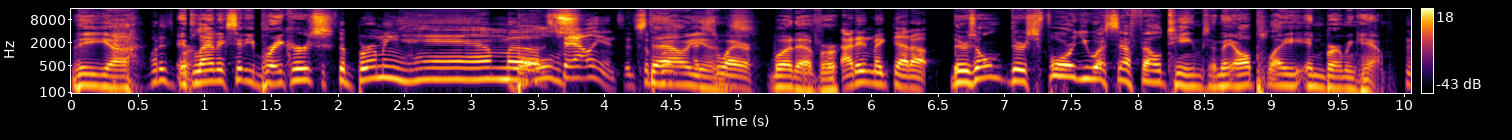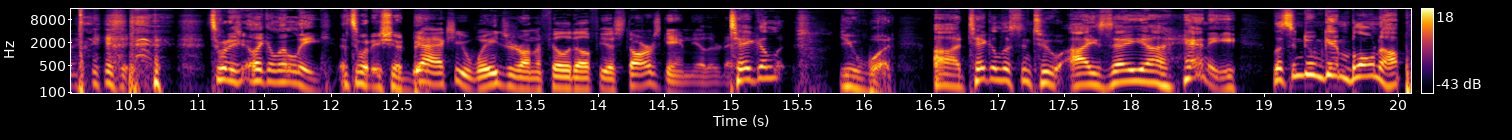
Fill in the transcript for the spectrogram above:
the uh, What is Atlantic City Breakers. It's The Birmingham uh, Bulls? Stallions. It's the Bir- Stallions. I swear. whatever. I didn't make that up. There's only there's four USFL teams, and they all play in Birmingham. It's what it, like a little league. That's what it should be. Yeah, I actually wagered on a Philadelphia Stars game the other day. Take a li- you would uh, take a listen to Isaiah Henney. Listen to him getting blown up,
